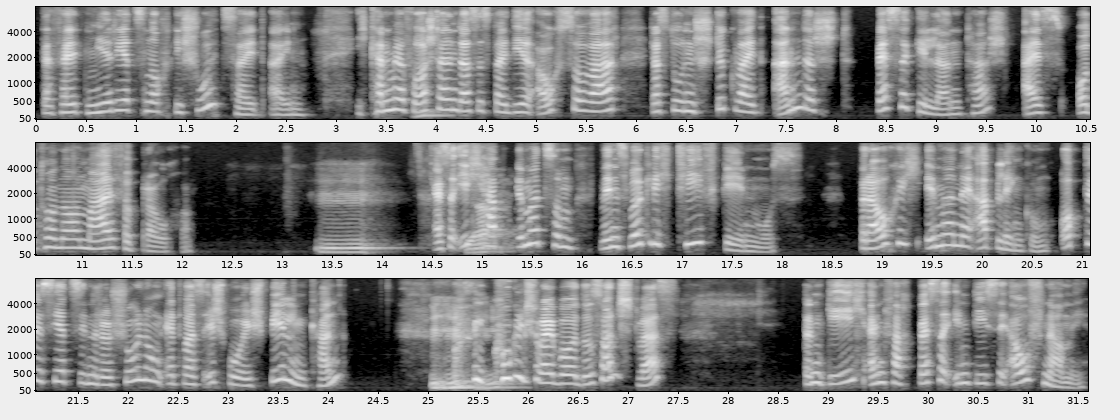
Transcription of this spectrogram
Da fällt mir jetzt noch die Schulzeit ein. Ich kann mir mhm. vorstellen, dass es bei dir auch so war, dass du ein Stück weit anders besser gelernt hast als Otto Normalverbraucher. Mhm. Also ich ja. habe immer zum, wenn es wirklich tief gehen muss, brauche ich immer eine Ablenkung. Ob das jetzt in einer Schulung etwas ist, wo ich spielen kann, mhm. mhm. Kugelschreiber oder sonst was, dann gehe ich einfach besser in diese Aufnahme.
